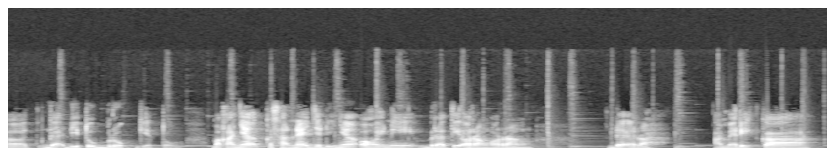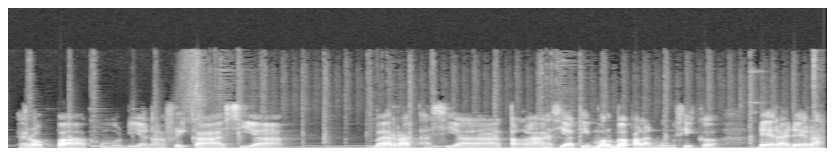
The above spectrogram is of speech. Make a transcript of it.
eh, nggak uh, ditubruk gitu. Makanya kesannya jadinya oh ini berarti orang-orang daerah Amerika, Eropa, kemudian Afrika, Asia Barat, Asia Tengah, Asia Timur bakalan ngungsi ke daerah-daerah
